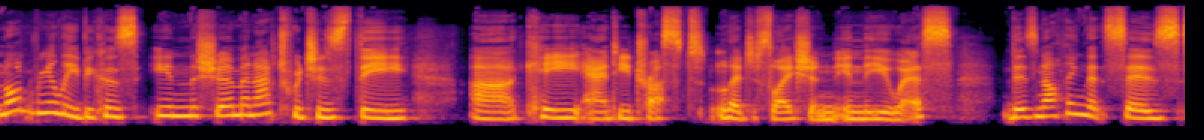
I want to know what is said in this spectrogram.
not really, because in the Sherman Act, which is the uh, key antitrust legislation in the US, there's nothing that says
